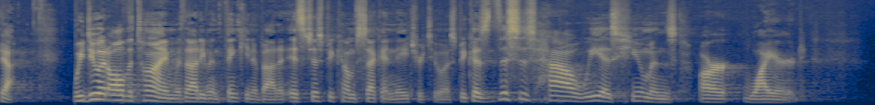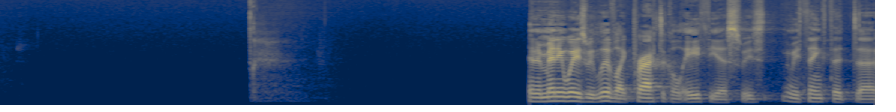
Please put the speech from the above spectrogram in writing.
Yeah, we do it all the time without even thinking about it. It's just become second nature to us because this is how we as humans are wired. And in many ways, we live like practical atheists. We, we think that uh,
